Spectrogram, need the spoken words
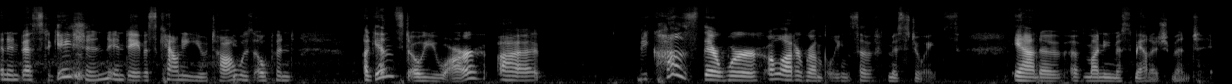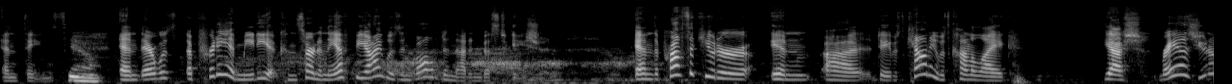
an investigation in Davis County, Utah, was opened against OUR uh, because there were a lot of rumblings of misdoings and of, of money mismanagement and things. Yeah. And there was a pretty immediate concern, and the FBI was involved in that investigation. And the prosecutor in uh, Davis County was kind of like, Yes, Reyes, you know,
